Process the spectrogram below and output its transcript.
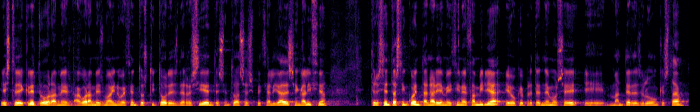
este decreto, agora mesmo hai 900 titores de residentes en todas as especialidades en Galicia, 350 na área de Medicina de Familia e o que pretendemos é eh, manter, desde logo, que está,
